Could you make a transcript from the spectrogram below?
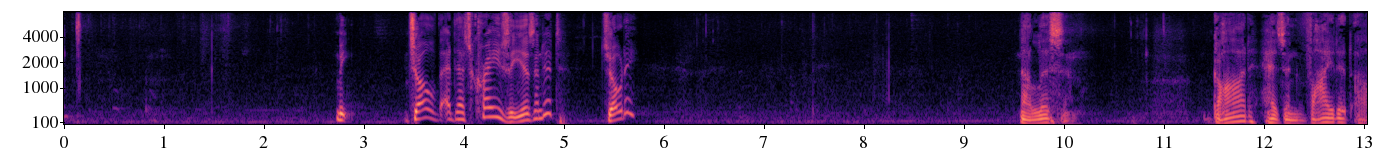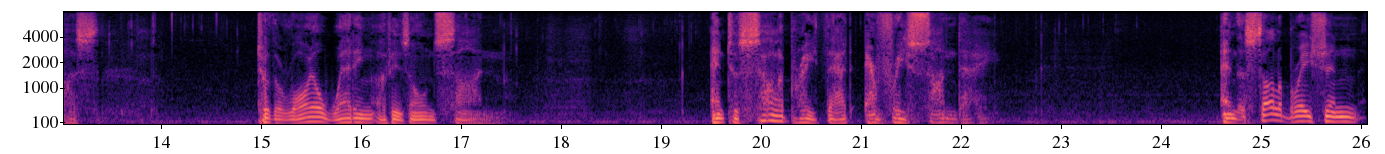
I mean, Joe, that, that's crazy, isn't it? Jody? Now listen. God has invited us to the royal wedding of his own son and to celebrate that every Sunday. And the celebration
